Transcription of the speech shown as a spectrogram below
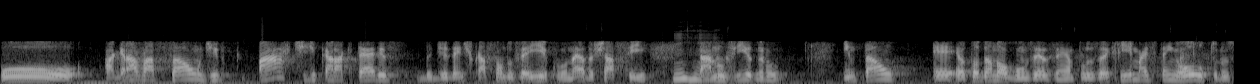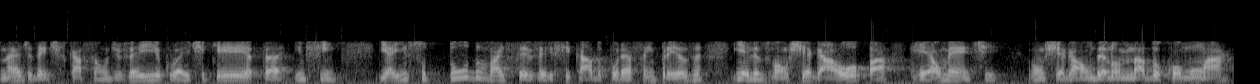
O, a gravação de parte de caracteres de identificação do veículo, né, do chassi, está uhum. no vidro. Então, eu estou dando alguns exemplos aqui, mas tem outros, né, de identificação de veículo, a etiqueta, enfim. E aí isso tudo vai ser verificado por essa empresa e eles vão chegar, opa, realmente, vão chegar a um denominador comum lá,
